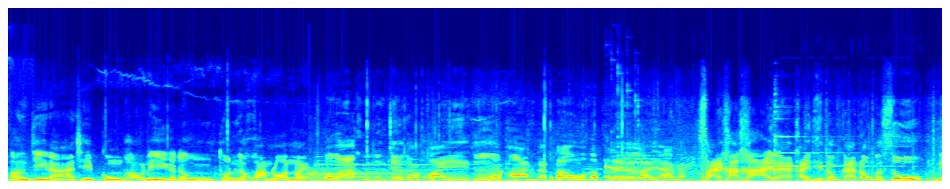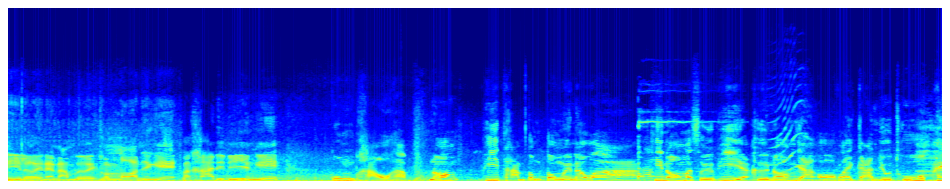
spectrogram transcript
เอาจริงๆนะอาชีพกุ้งเผานี่ก็ต้องทนกับความร้อนหน่อย เพราะว่าคุณต้องเจอกับไฟเจอกับถ่านกับเตากับอะไรหลายๆอย่างอะสายค้าขายนะใครที่ต้องการออกมาสู้นี่เลยแนะนำเลยร้อนๆอย่างนี้ ราคาดีๆอย่างนี้ กุ้งเผาครับ น้อง พี่ถามตรงๆเลยนะว่า ที่น้องมาซื้อพี่อะคือน้องอยากออกรายการ YouTube ให้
